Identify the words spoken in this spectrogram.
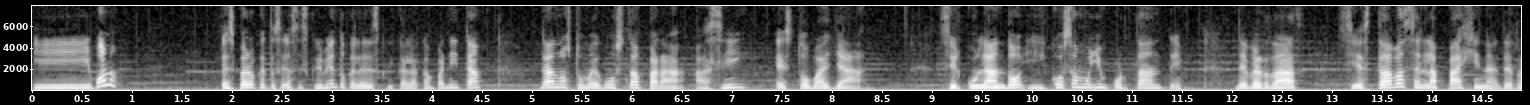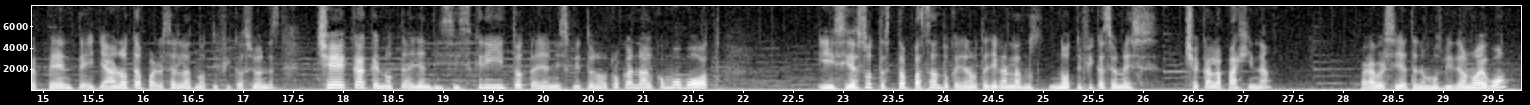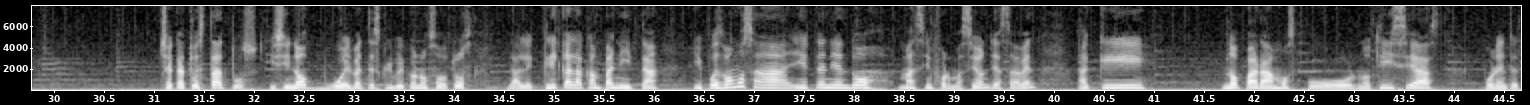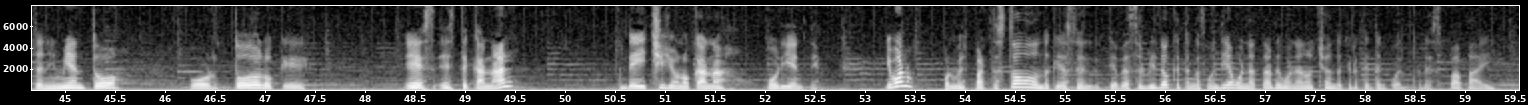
Y bueno, Espero que te sigas inscribiendo, que le des clic a la campanita. Danos tu me gusta para así esto vaya circulando. Y cosa muy importante, de verdad, si estabas en la página de repente ya no te aparecen las notificaciones, checa que no te hayan desinscrito, te hayan inscrito en otro canal como bot. Y si esto te está pasando, que ya no te llegan las notificaciones, checa la página para ver si ya tenemos video nuevo checa tu estatus y si no, vuélvete a escribir con nosotros, dale clic a la campanita y pues vamos a ir teniendo más información, ya saben, aquí no paramos por noticias, por entretenimiento, por todo lo que es este canal de Ichi Yonokana Oriente. Y bueno, por mis partes todo, donde quieras que veas el video, que tengas buen día, buena tarde, buena noche, donde quiera que te encuentres. Bye bye.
